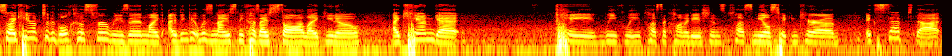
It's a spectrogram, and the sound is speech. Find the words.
so I came up to the Gold Coast for a reason. Like I think it was nice because I saw like, you know, I can get pay weekly plus accommodations plus meals taken care of, except that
